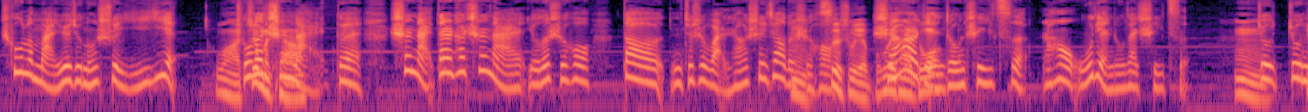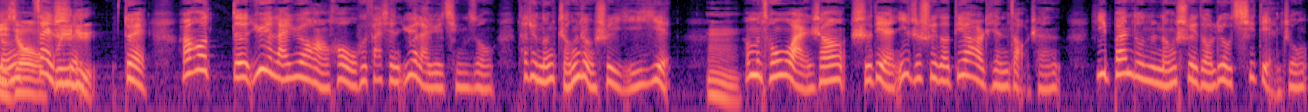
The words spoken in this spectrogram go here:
出了满月就能睡一夜。哇，除了吃奶，对，吃奶，但是他吃奶有的时候到就是晚上睡觉的时候，次数也不会十二点钟吃一次，然后五点钟再吃一次，嗯，就就能再睡。对，然后的越来越往后，我会发现越来越轻松，他就能整整睡一夜。嗯，那么从晚上十点一直睡到第二天早晨，一般都是能睡到六七点钟。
